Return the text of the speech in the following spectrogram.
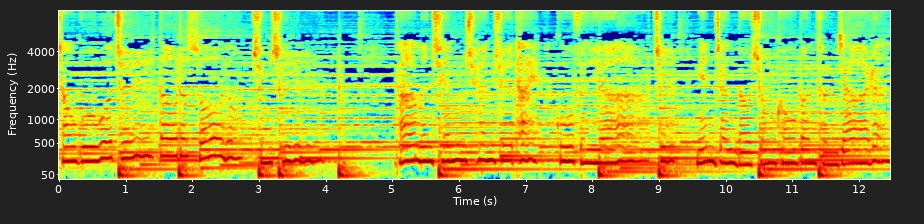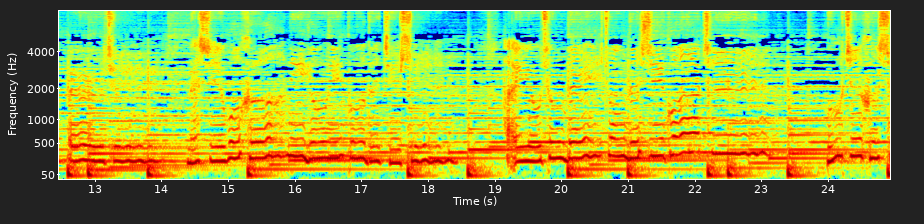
超过我知道的所有情事。他们缱绻却太过分压制，面占到胸口半寸戛然而止。那些我和你有一过的解释，还有成悲壮的西瓜汁。不知何时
